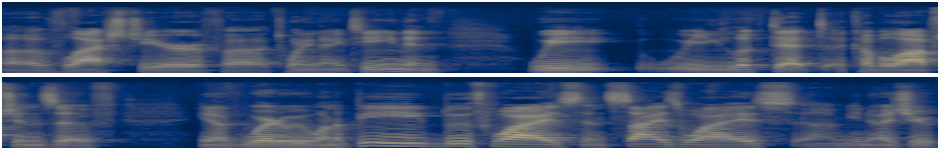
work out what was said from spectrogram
of last year of uh, 2019, and we we looked at a couple options of you know where do we want to be booth wise and size wise. Um, you know as you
